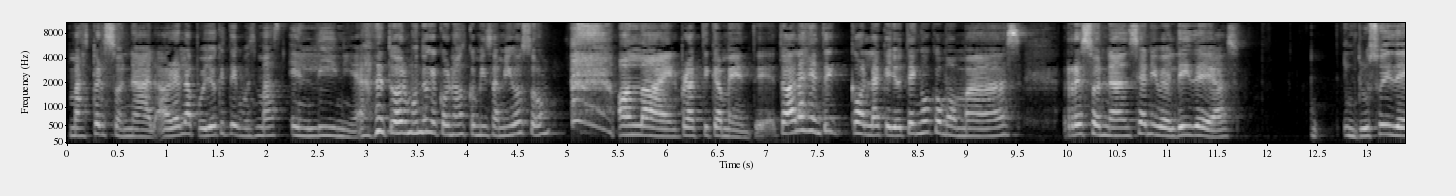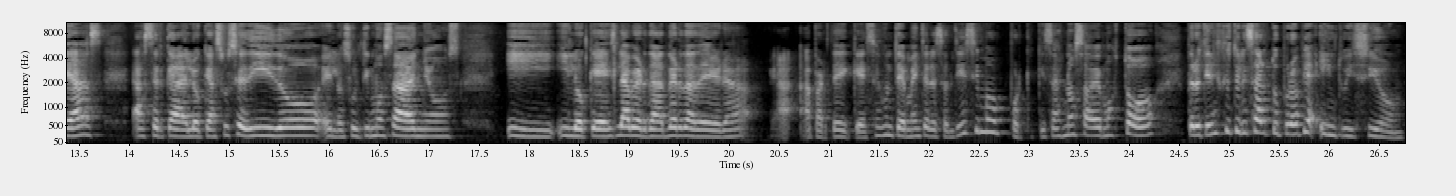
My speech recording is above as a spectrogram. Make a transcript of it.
más personal. Ahora el apoyo que tengo es más en línea. Todo el mundo que conozco, mis amigos son online prácticamente. Toda la gente con la que yo tengo como más resonancia a nivel de ideas, incluso ideas acerca de lo que ha sucedido en los últimos años y, y lo que es la verdad verdadera, aparte de que ese es un tema interesantísimo porque quizás no sabemos todo, pero tienes que utilizar tu propia intuición.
